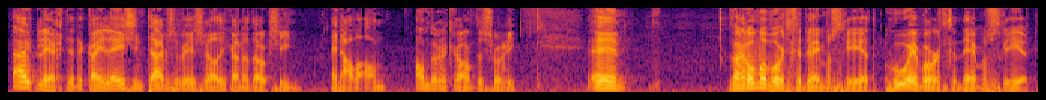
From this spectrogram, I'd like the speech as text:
uitlegden, dat kan je lezen in Times of Israel, je kan het ook zien. En alle an andere kranten, sorry. Uh, waarom er wordt gedemonstreerd, hoe er wordt gedemonstreerd.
